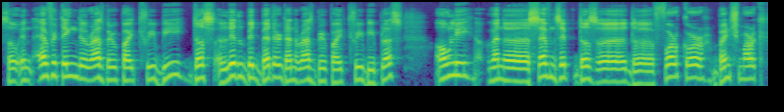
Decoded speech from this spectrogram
So in everything the Raspberry Pi 3B does a little bit better than the Raspberry Pi 3B Plus. Only when a 7-zip does uh, the 4-core benchmark,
